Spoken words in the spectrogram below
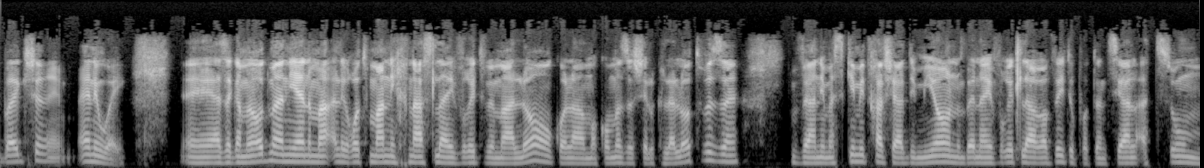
בהקשרים. anyway, אה, אז זה גם מאוד מעניין מה, לראות מה נכנס לעברית ומה לא, כל המקום הזה של קללות וזה, ואני מסכים איתך שהדמיון בין העברית לערבית הוא פוטנציאל עצום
